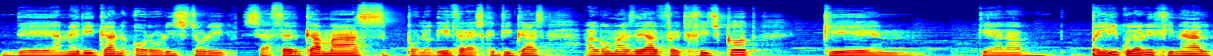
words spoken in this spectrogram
de American Horror Story, se acerca más, por lo que dicen las críticas, algo más de Alfred Hitchcock que, que a la película original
